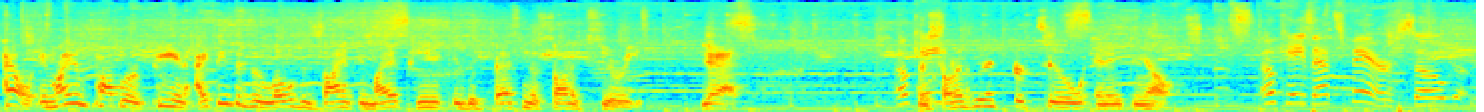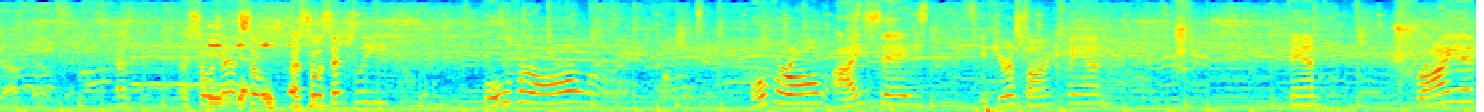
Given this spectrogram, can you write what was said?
Hell, in my unpopular opinion, I think that the level design, in my opinion, is the best in the Sonic series. Yes, Okay, and Sonic Adventure 2 and anything else. okay, that's fair. So, uh, uh, so that so uh, so essentially, overall, overall, I say, if you're a Sonic fan, fan, try it,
